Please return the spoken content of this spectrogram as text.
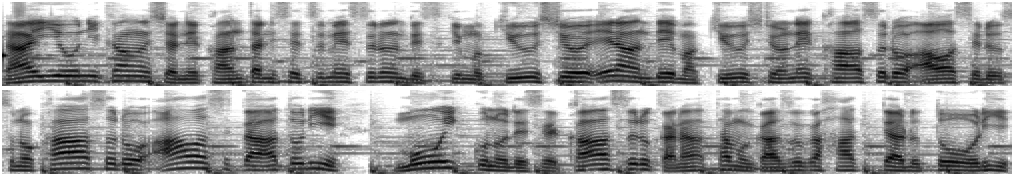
内容に関してはね、簡単に説明するんですけども、球種を選んで、まあ、球種のね、カーソルを合わせる。そのカーソルを合わせた後に、もう1個のですね、カーソルかな多分画像が貼ってある通り、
